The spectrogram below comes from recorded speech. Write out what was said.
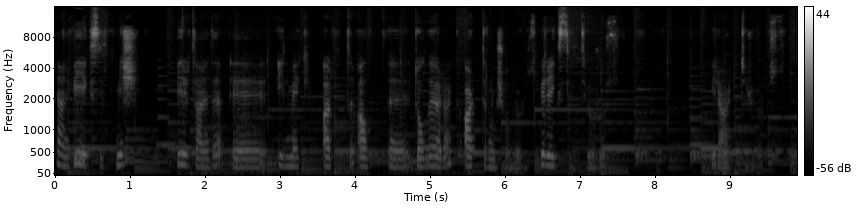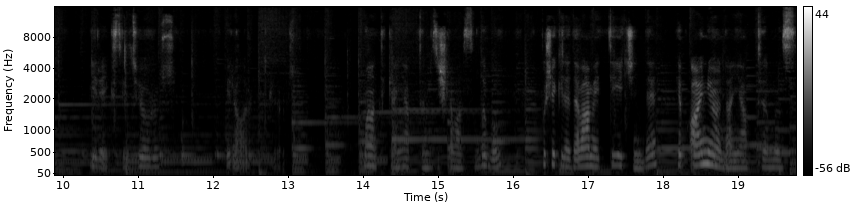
Yani bir eksiltmiş bir tane de e, ilmek arttı, alt, e, dolayarak arttırmış oluyoruz. Bir eksiltiyoruz. Bir arttırıyoruz. Bir eksiltiyoruz. Bir arttırıyoruz. Mantıken yaptığımız işlem aslında bu. Bu şekilde devam ettiği için de hep aynı yönden yaptığımız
